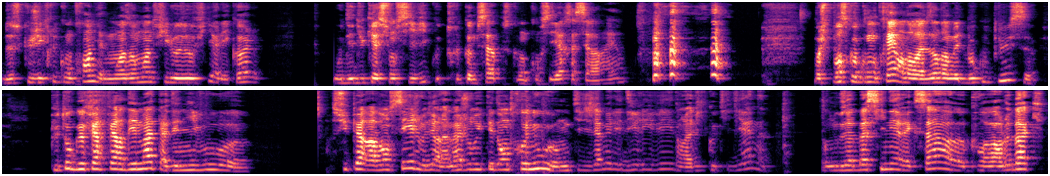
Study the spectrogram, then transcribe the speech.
de ce que j'ai cru comprendre, il y a de moins en moins de philosophie à l'école ou d'éducation civique ou de trucs comme ça parce qu'on considère que ça sert à rien. moi je pense qu'au contraire on aurait besoin d'en mettre beaucoup plus plutôt que de faire faire des maths à des niveaux super avancé. Je veux dire, la majorité d'entre nous, on n'utilise jamais les dérivés dans la vie quotidienne. On nous a bassiné avec ça euh, pour avoir le bac.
